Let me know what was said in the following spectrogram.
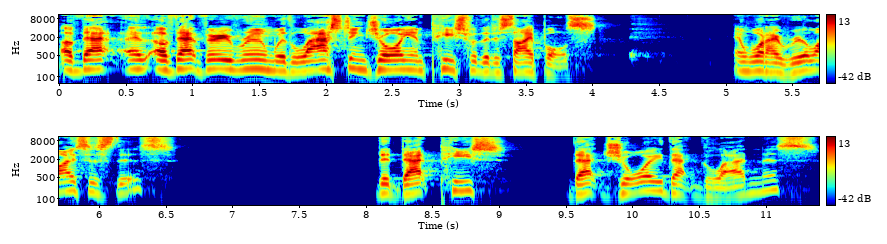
of that, of that very room with lasting joy and peace for the disciples. And what I realize is this that that peace, that joy, that gladness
